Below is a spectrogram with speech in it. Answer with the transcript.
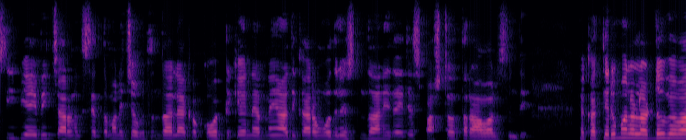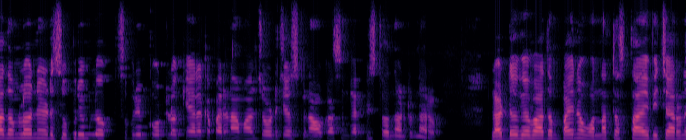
సిబిఐ విచారణకు సిద్ధమని చెబుతుందా లేక కోర్టుకే నిర్ణయాధికారం వదిలేస్తుందా అనేది అయితే స్పష్టత రావాల్సింది ఇక తిరుమల లడ్డు వివాదంలో నేడు సుప్రీంలో సుప్రీంకోర్టులో కీలక పరిణామాలు చోటు చేసుకునే అవకాశం కనిపిస్తోంది అంటున్నారు. లడ్డు వివాదం పైన ఉన్నత స్థాయి విచారణ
